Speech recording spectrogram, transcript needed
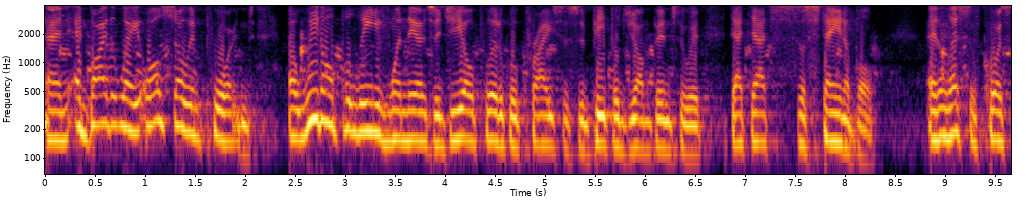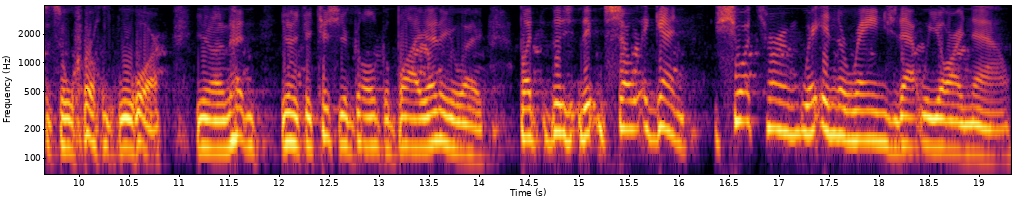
And, and by the way, also important, uh, we don't believe when there's a geopolitical crisis and people jump into it that that's sustainable unless, of course, it's a world war, you know, and then, you know, you could kiss your gold goodbye anyway. But the, the, so again, short term, we're in the range that we are now.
